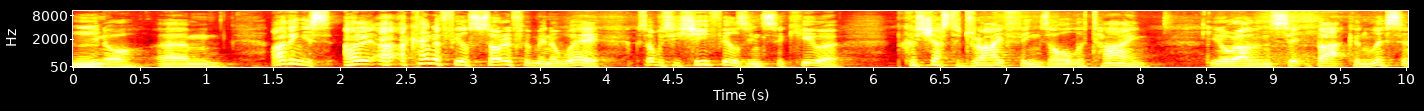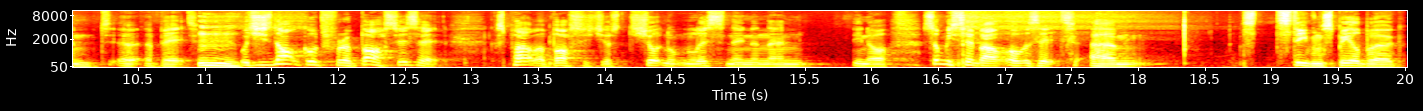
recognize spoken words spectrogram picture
You know, um, I think it's, I, I- kind of feel sorry for him in a way, because obviously she feels insecure because she has to drive things all the time, you know, rather than sit back and listen t- a, a bit, which is not good for a boss, is it? Because part of a boss is just shutting up and listening, and then, you know, somebody said about, what was it, um, S- Steven Spielberg,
